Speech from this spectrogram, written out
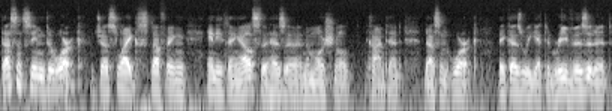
doesn't seem to work. Just like stuffing anything else that has an emotional content doesn't work because we get to revisit it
